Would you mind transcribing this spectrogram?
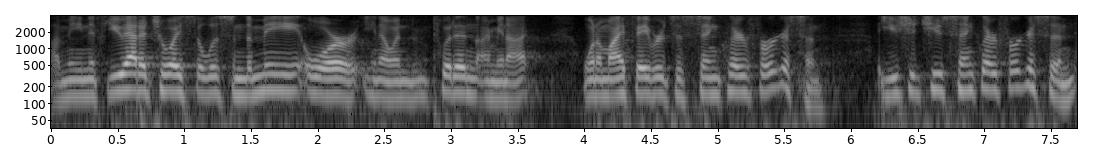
I mean, if you had a choice to listen to me or, you know, and put in, I mean, I, one of my favorites is Sinclair Ferguson. You should choose Sinclair Ferguson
